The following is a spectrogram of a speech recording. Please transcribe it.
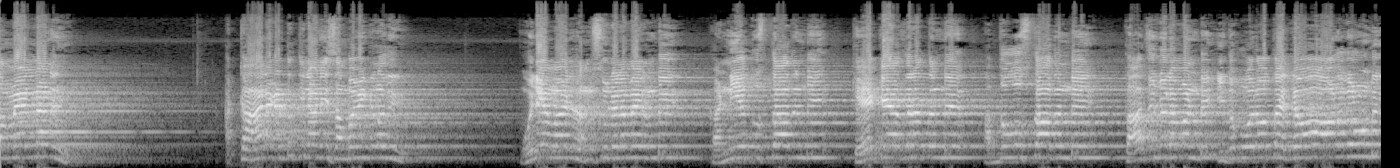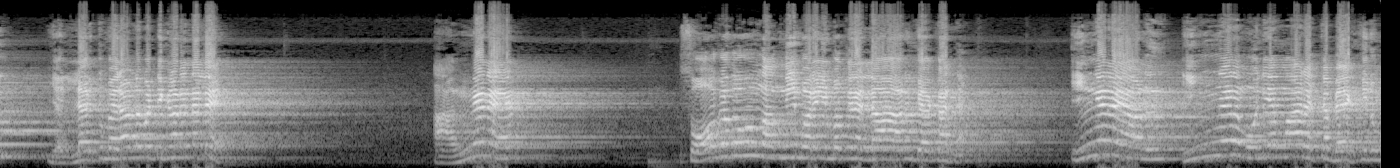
സമ്മേളനമാണ്. അക്കാലഘട്ടത്തിലാണ് ഈ സംഭവിക്കുന്നത്. മൂല്യമാര് ഉണ്ട് കണ്ണിയത്ത് ഉസ്താദ് ഉണ്ട് കെ കെ അസരത്ത് ഉണ്ട് അബ്ദുൾ ഉസ്താദ് ഉണ്ട് താജുലുലമ ഉണ്ട് ഇതുപോലത്തെ എല്ലാ ആളുകളുണ്ട്. എല്ലാവർക്കും വരാനുള്ള പട്ടിക്കാട് അങ്ങനെ സ്വാഗതവും നന്ദിയും പറയുമ്പോഴത്തേന് എല്ലാവരും കേൾക്കാനില്ല. ഇങ്ങനെയാണ് ഇങ്ങനെ മൂല്യന്മാരൊക്കെ ബാക്കിലും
